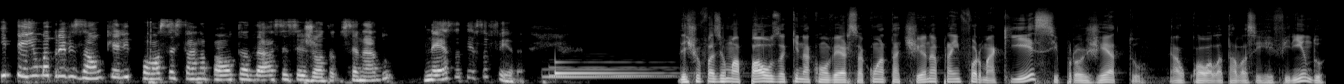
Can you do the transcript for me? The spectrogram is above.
e tem uma previsão que ele possa estar na pauta da CCJ do Senado nesta terça-feira. Deixa eu fazer uma pausa aqui na conversa com a Tatiana para informar que esse projeto ao qual ela estava se referindo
